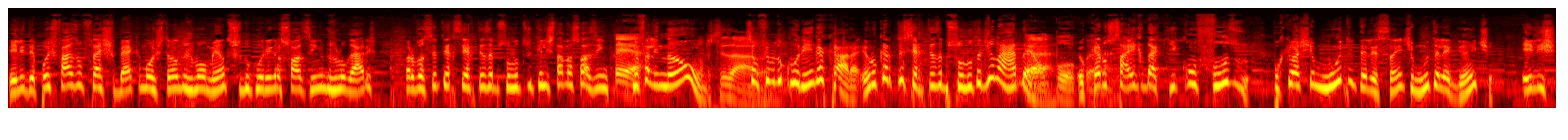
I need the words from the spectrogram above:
Ele depois faz um flashback mostrando os momentos do Coringa sozinho nos lugares para você ter certeza absoluta de que ele estava sozinho. É. Eu falei, não, Não precisava. isso é um filme do Coringa, cara. Eu não quero ter certeza absoluta de nada. É um pouco, Eu quero é. sair daqui confuso. Porque eu achei muito interessante, muito elegante eles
